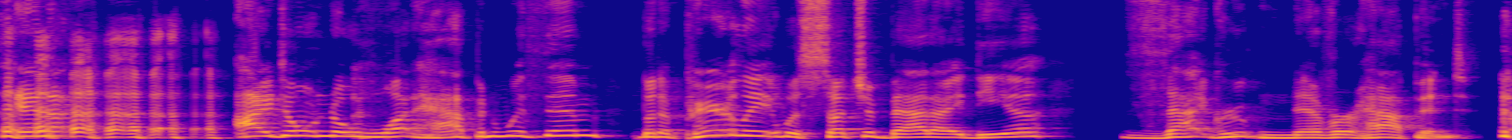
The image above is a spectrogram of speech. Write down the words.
And I don't know what happened with them, but apparently it was such a bad idea. That group never happened.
